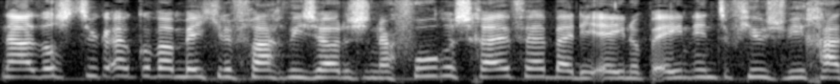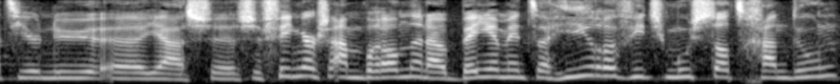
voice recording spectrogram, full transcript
Nou, het was natuurlijk ook wel een beetje de vraag... wie zouden ze naar voren schuiven hè, bij die één-op-één interviews. Wie gaat hier nu uh, ja, zijn vingers aan branden? Nou, Benjamin Tahirovic moest dat gaan doen.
